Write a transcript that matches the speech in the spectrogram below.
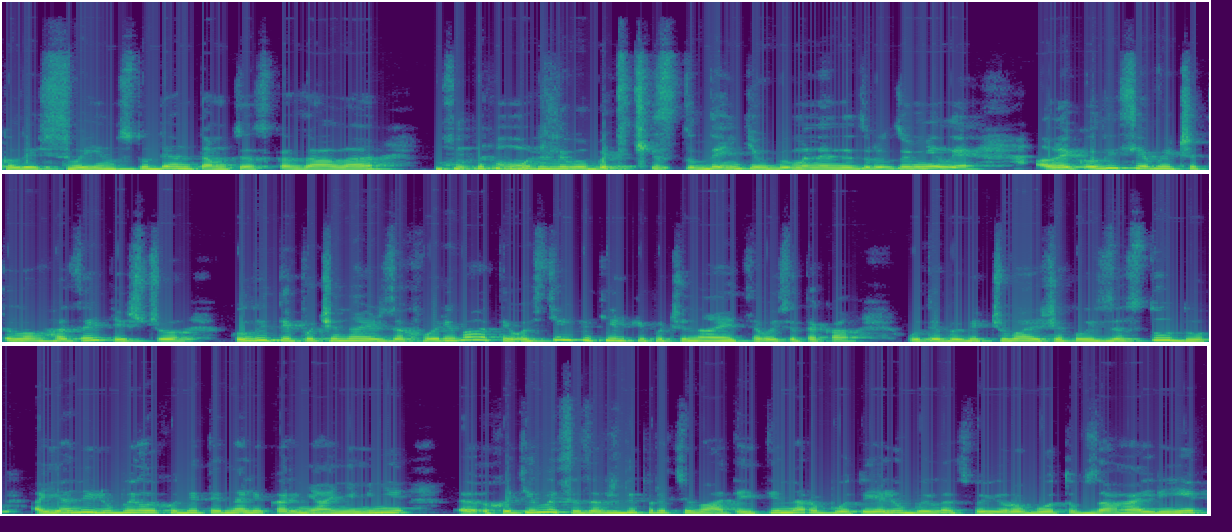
колись своїм студентам це сказала. Можливо, батьки студентів би мене не зрозуміли, але колись я вичитала в газеті, що коли ти починаєш захворювати, ось тільки-тільки починається ось така, у тебе відчуваєш якусь застуду, а я не любила ходити на лікарняні. Мені е, хотілося завжди працювати, йти на роботу. Я любила свою роботу взагалі,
